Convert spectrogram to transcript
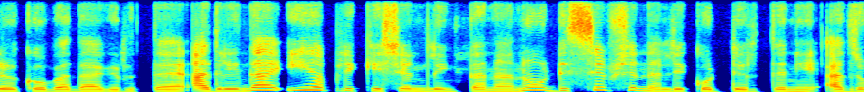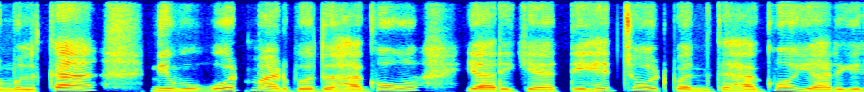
ತಿಳ್ಕೋಬೋದಾಗಿರುತ್ತೆ. ಅದರಿಂದ ಈ ಅಪ್ಲಿಕೇಶನ್ ಲಿಂಕ್ ನಾನು ಡಿಸ್ಕ್ರಿಪ್ಷನ್ ಅಲ್ಲಿ ಕೊಟ್ಟಿರ್ತೀನಿ. ಅದ್ರ ಮೂಲಕ ನೀವು ವೋಟ್ ಮಾಡಬಹುದು ಹಾಗೂ ಯಾರಿಗೆ ಅತಿ ಹೆಚ್ಚು ವೋಟ್ ಬಂದಿದೆ ಹಾಗೂ ಯಾರಿಗೆ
